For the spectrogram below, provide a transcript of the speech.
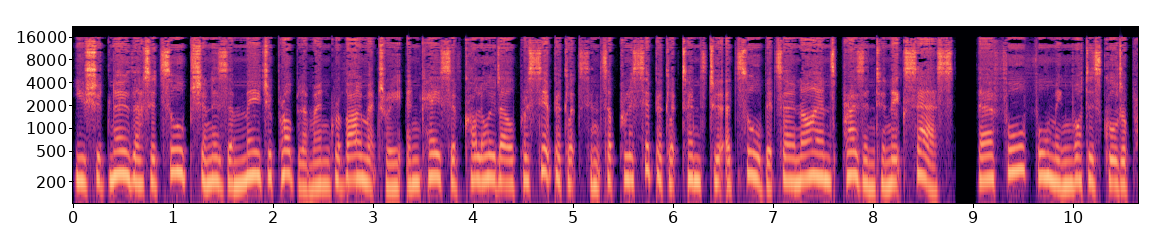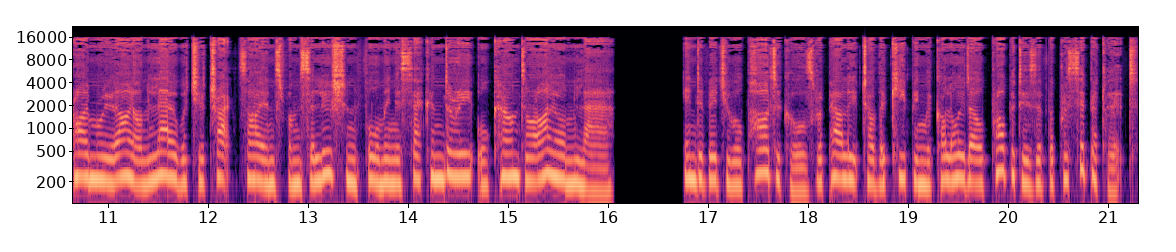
You should know that adsorption is a major problem in gravimetry in case of colloidal precipitate since a precipitate tends to adsorb its own ions present in excess, therefore forming what is called a primary ion layer which attracts ions from solution forming a secondary or counter-ion layer. Individual particles repel each other keeping the colloidal properties of the precipitate.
